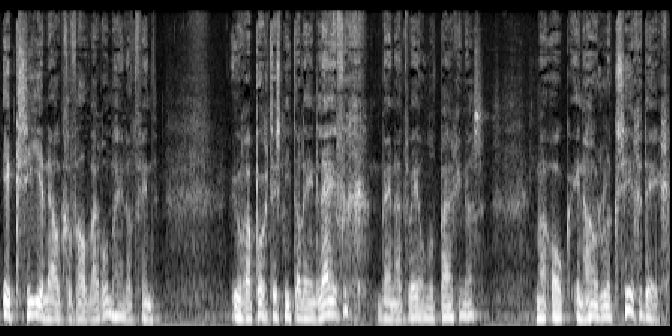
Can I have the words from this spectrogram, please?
Ik zie in elk geval waarom hij dat vindt. Uw rapport is niet alleen lijvig, bijna 200 pagina's... maar ook inhoudelijk zeer gedegen.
